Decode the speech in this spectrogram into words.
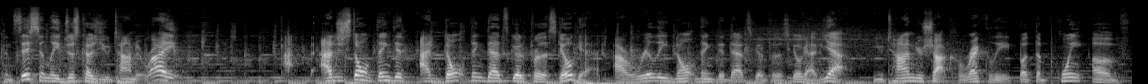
consistently just because you timed it right, I just don't think that I don't think that's good for the skill gap. I really don't think that that's good for the skill gap. Yeah, you timed your shot correctly. But the point of,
